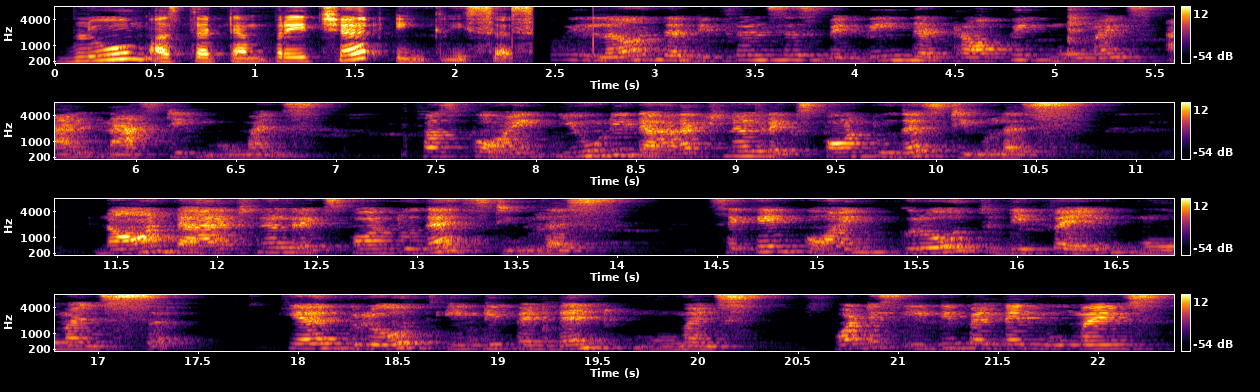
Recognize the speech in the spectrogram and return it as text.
bloom as the temperature increases. We learn the differences between the tropic movements and nastic movements. First point, unidirectional respond to the stimulus. Non-directional respond to the stimulus. Second point, growth depend movements. Here growth independent movements. What is independent movements?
